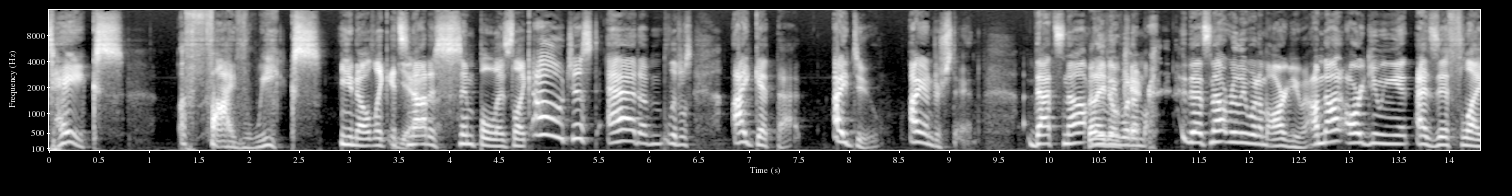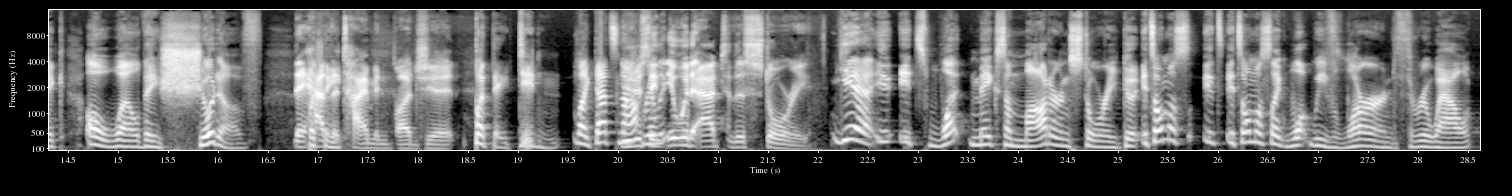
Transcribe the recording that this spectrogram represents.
takes uh, 5 weeks. You know, like it's Yeah. not as simple as like, oh, just add a little I get that. I do. I understand. That's not But really what care. I'm that's not really what I'm arguing. I'm not arguing it as if like, oh well, they should have, They had they- the time and budget. but they didn't. Like that's not just really. it would add to the story. yeah, it, it's what makes a modern story good. It's almost it's it's almost like what we've learned throughout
